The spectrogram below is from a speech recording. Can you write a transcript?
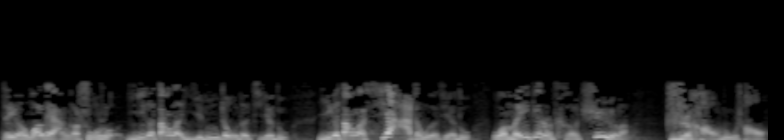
这个我两个叔叔，一个当了银州的节度。一个当了夏州的节度，我没地儿可去了，只好入朝。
